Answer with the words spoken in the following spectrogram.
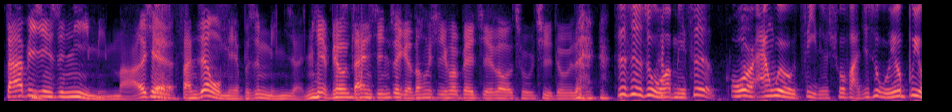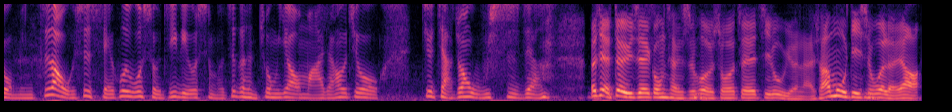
大家毕竟是匿名嘛，嗯、而且反正我们也不是名人，你也不用担心这个东西会被揭露出去，对不对？这就是我每次偶尔安慰我自己的说法，就是我又不有名，知道我是谁或者我手机里有什么，这个很重要吗？然后就就假装无视这样。而且对于这些工程师或者说这些记录员来说，他目的是为了要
